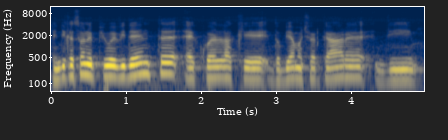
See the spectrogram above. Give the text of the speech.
L'indicazione più evidente è quella che dobbiamo cercare di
